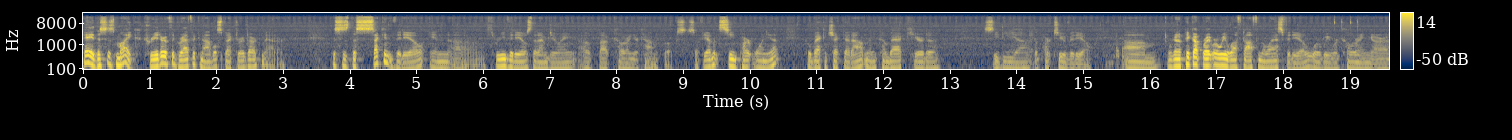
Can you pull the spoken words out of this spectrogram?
Hey, this is Mike, creator of the graphic novel Spectre of Dark Matter. This is the second video in uh, three videos that I'm doing about coloring your comic books. So if you haven't seen part one yet, go back and check that out and then come back here to see the, uh, the part two video. Um, we're going to pick up right where we left off in the last video where we were coloring our,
